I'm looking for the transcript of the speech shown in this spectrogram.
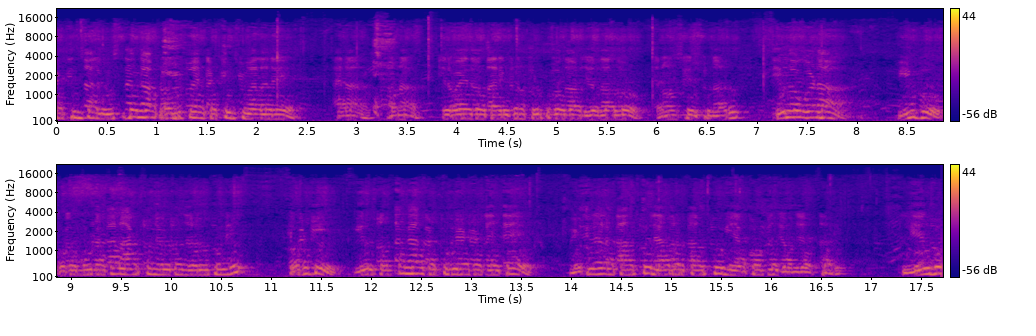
కట్టించాలి ఉచితంగా ప్రభుత్వం కట్టించాలని ఆయన మన ఇరవై ఐదవ తారీఖున తూర్పుగోదావరి జిల్లాలో అనౌన్స్ చేస్తున్నారు. దీనిలో కూడా మీకు ఒక మూడు రకాల ఆప్షన్లు ఒకటి మీరు సొంతంగా కట్టుకునేటట్లయితే మెటీరియల్ కాస్ట్ లేబర్ కాస్ట్ మీ అకౌంట్లో జమ చేస్తారు. లేదు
